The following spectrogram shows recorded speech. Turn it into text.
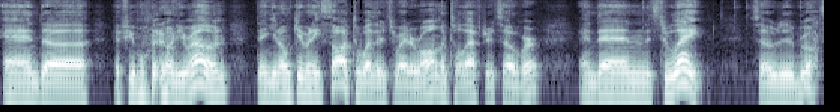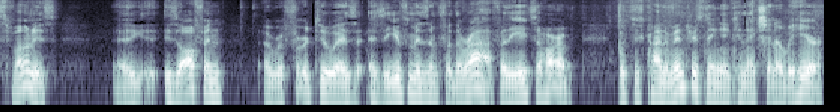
And uh, if you want it on your own, then you don't give any thought to whether it's right or wrong until after it's over, and then it's too late. So the Ruch Tzvonis uh, is often uh, referred to as, as a euphemism for the Ra, for the Yitzhahara, which is kind of interesting in connection over here,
